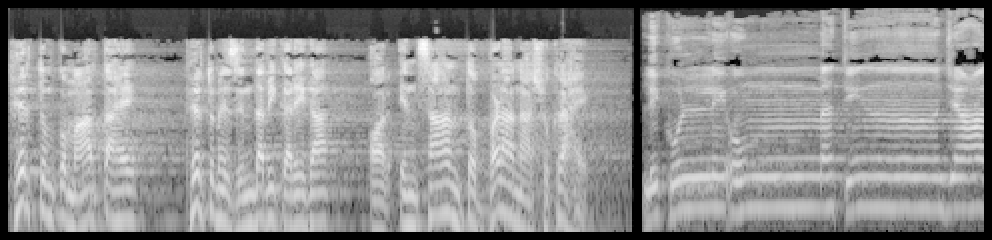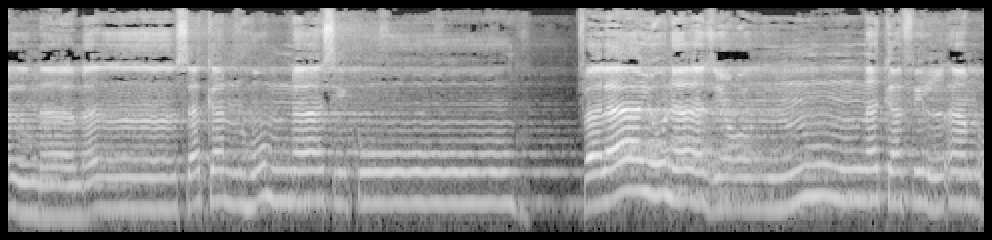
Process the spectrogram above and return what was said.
پھر تم کو مارتا ہے، پھر تمہیں زندہ بھی کرے گا، اور انسان تو بڑا ناشکرہ ہے۔ لكل أمة جعلنا منسكا هم ناسكوه فلا ينازعنك في الأمر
